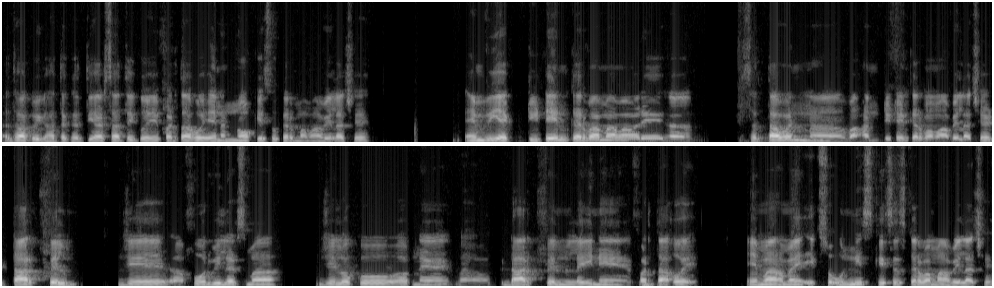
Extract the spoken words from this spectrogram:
અથવા કોઈ ઘાતક હથિયાર સાથે કોઈ ફરતા હોય, એના નો કેસો કરવામાં આવેલા છે. એમવી એક્ટ ડિટેન કરવામાં અમારે સત્તાવન વાહન ડિટેન કરવામાં આવેલા છે. ડાર્ક ફિલ્મ જે ફોર વ્હીલર્સમાં જે લોકો આપણે ડાર્ક ફિલ્મ લઈને ફરતા હોય, એમાં અમે એકસો ઓગણીસ કેસીસ કરવામાં આવેલા છે.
